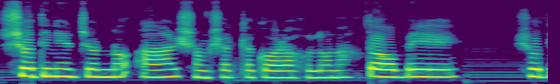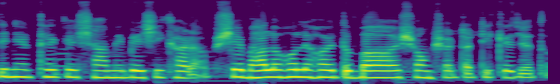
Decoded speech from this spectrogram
সতীনের জন্য আর সংসারটা করা হলো না। তবে সতীনের থেকে স্বামী বেশি খারাপ। সে ভালো হলে হয়তো বা সংসারটা টিকে যেত।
